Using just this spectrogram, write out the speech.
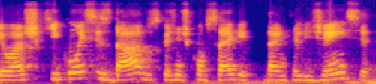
Eu acho que com esses dados que a gente consegue da inteligência,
